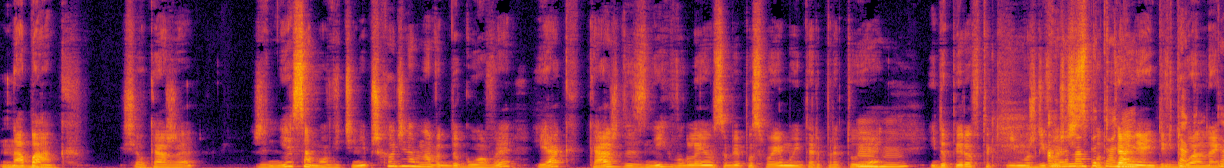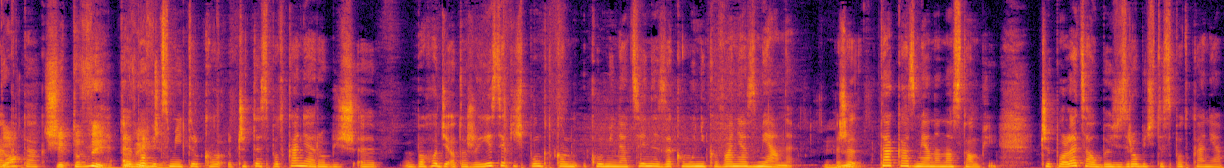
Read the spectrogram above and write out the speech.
na bank się okaże, że niesamowicie nie przychodzi nam nawet do głowy, jak każdy z nich w ogóle ją sobie po swojemu interpretuje mm -hmm. i dopiero w takiej możliwości spotkania pytanie. indywidualnego tak, tak, tak. się to, wy, to Ale wyjdzie. Powiedz mi tylko, czy te spotkania robisz, y, bo chodzi o to, że jest jakiś punkt kulminacyjny zakomunikowania zmiany. Mhm. Że taka zmiana nastąpi. Czy polecałbyś zrobić te spotkania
